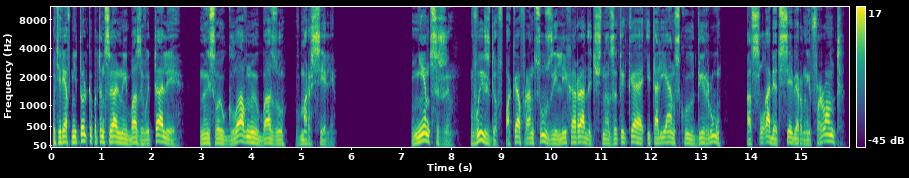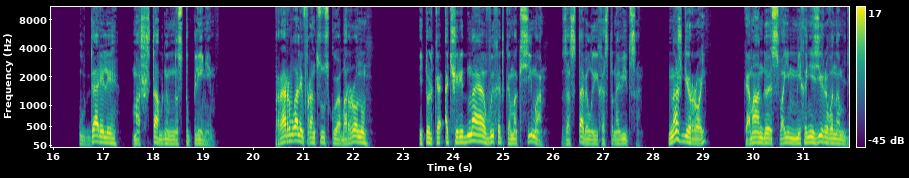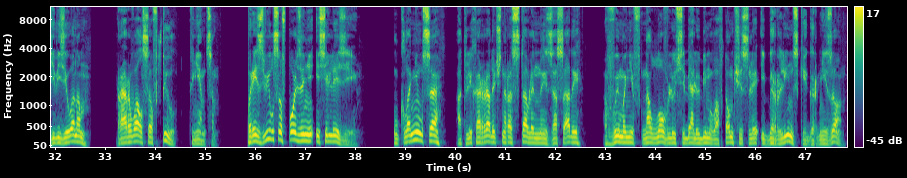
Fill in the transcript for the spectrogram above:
Потеряв не только потенциальные базы в Италии, но и свою главную базу в Марселе. Немцы же, выждав, пока французы, лихорадочно затыкая итальянскую дыру, ослабят Северный фронт, ударили масштабным наступлением. Прорвали французскую оборону, и только очередная выходка Максима заставила их остановиться. Наш герой, командуя своим механизированным дивизионом, прорвался в тыл к немцам порезвился в Пользине и Силезии, уклонился от лихорадочно расставленной засады, выманив на ловлю себя любимого в том числе и берлинский гарнизон.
